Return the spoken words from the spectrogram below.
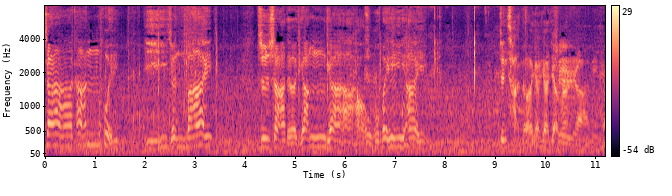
沙滩灰一阵白，自杀的杨家好悲哀。真惨啊，杨家将啊！是啊，那条。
